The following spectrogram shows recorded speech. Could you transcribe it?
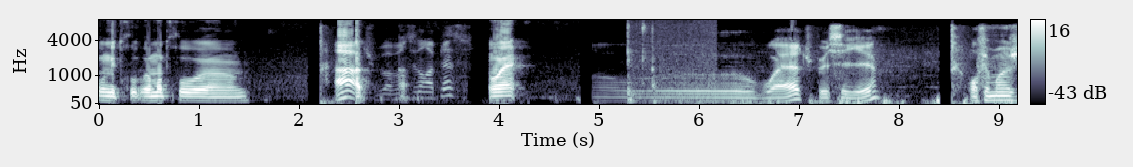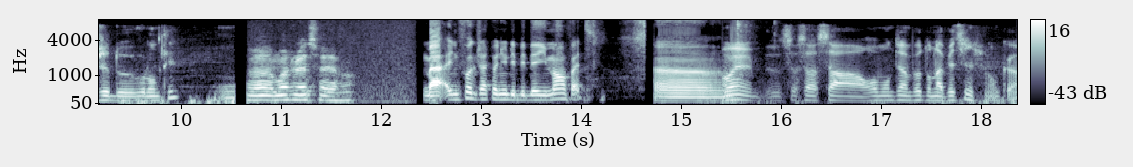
On est trop vraiment trop. Euh, Ah, tu veux avancer dans la pièce? Ouais. Euh, Ouais, tu peux essayer. On fait moins un jet de volonté? Euh, moi, je laisse faire. hein. Bah une fois que j'ai reconnu les bébés humains en fait. Euh, Ouais, ça, ça, ça a remonté un peu ton appétit, donc euh,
